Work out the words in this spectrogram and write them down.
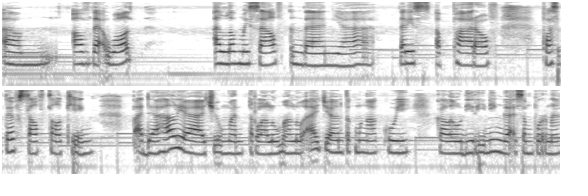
Um, of that world, I love myself, and then yeah, that is a part of positive self-talking. Padahal ya cuman terlalu malu aja untuk mengakui kalau diri ini nggak sempurna.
